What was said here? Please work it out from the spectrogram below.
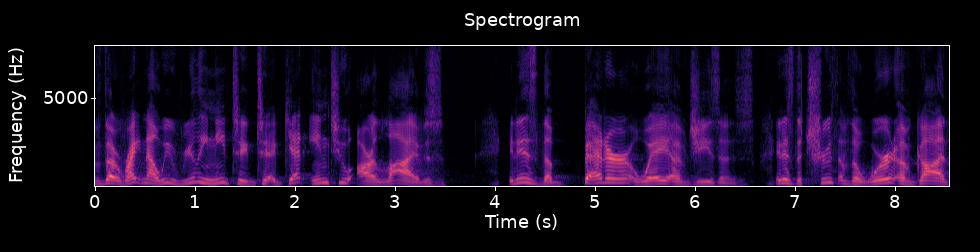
that right now we really need to, to get into our lives, it is the better way of Jesus. It is the truth of the Word of God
